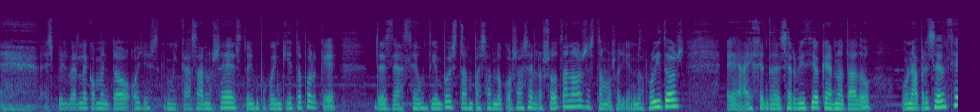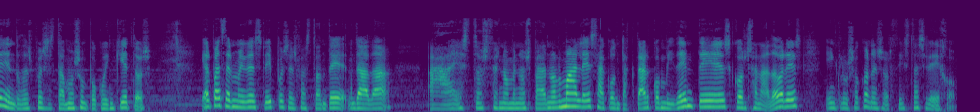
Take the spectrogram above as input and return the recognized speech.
eh, Spielberg le comentó, oye, es que mi casa, no sé, estoy un poco inquieto porque desde hace un tiempo están pasando cosas en los sótanos, estamos oyendo ruidos, eh, hay gente del servicio que ha notado una presencia y entonces pues estamos un poco inquietos. Y al parecer Meryl Streep pues es bastante dada a estos fenómenos paranormales, a contactar con videntes, con sanadores, incluso con exorcistas y le dijo,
